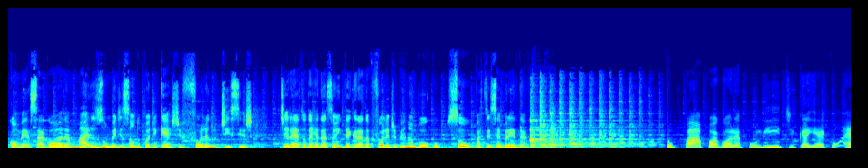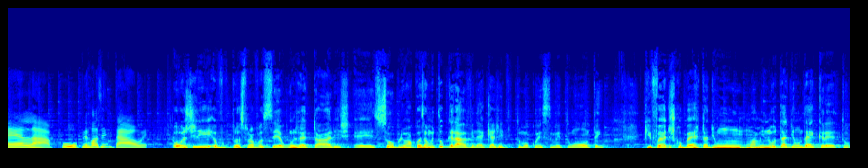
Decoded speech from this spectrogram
Começa agora mais uma edição do podcast Folha Notícias. Direto da redação integrada Folha de Pernambuco, sou Patrícia Breda. O papo agora é política e é com ela, Poupe Rosenthal. Hoje eu trouxe para você alguns detalhes é, sobre uma coisa muito grave, né, que a gente tomou conhecimento ontem, que foi a descoberta de um, uma minuta de um decreto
